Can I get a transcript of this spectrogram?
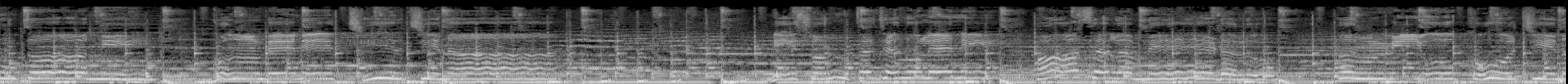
మోసంతో నీ గుండెనే చీల్చిన. జనులేని ఆశల మేడలు అన్నియు కూల్చిన.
